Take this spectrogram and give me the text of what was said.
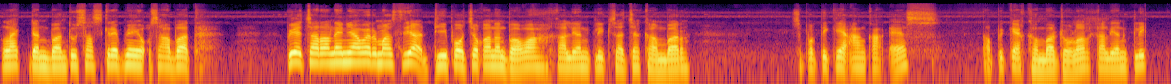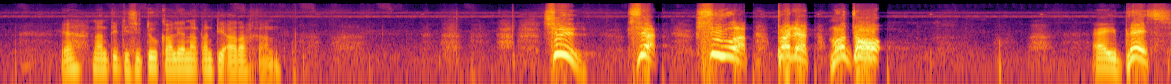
like dan bantu subscribe-nya yuk sahabat. Biar caranya mas Tria di pojok kanan bawah kalian klik saja gambar seperti kayak angka S tapi kayak gambar dolar kalian klik ya nanti di situ kalian akan diarahkan Sir, siat, siwat, padat, montok. Eh, iblis.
